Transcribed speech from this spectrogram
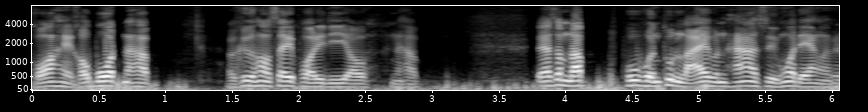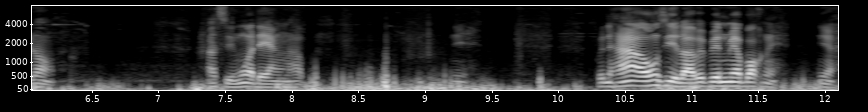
ขอให้เขาโบดนะครับก็คือเฮาใส่พอดีๆเอานะครับ แต่สำหรับผู้ผลทุนหลายเพิ่นหาซื้องัวแดงนะพี่น้องหาซื้องัวแดงนะครับนี่เพิ่นหาเอาจังซี่ละไปเป็นแม่บล็อกนี่เนี่ย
